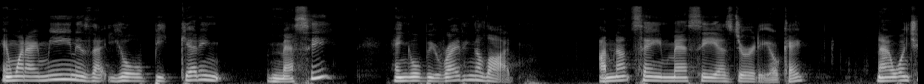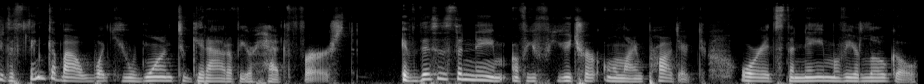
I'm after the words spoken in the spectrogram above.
And what I mean is that you'll be getting messy and you'll be writing a lot. I'm not saying messy as dirty, okay? Now, I want you to think about what you want to get out of your head first. If this is the name of your future online project, or it's the name of your logo,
